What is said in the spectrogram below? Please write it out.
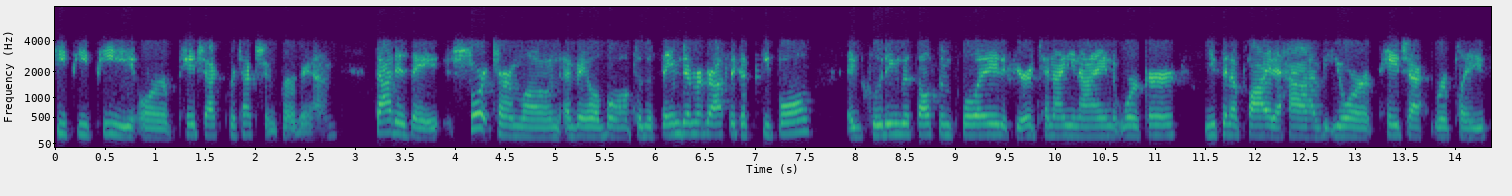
PPP or Paycheck Protection Program. That is a short term loan available to the same demographic of people including the self employed. If you're a 1099 worker, You can apply to have your paycheck replaced.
